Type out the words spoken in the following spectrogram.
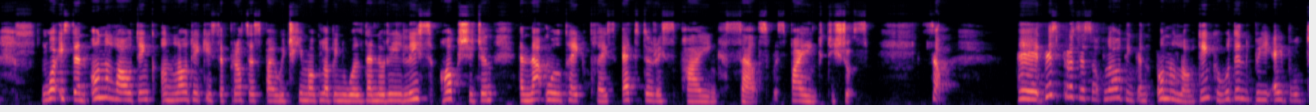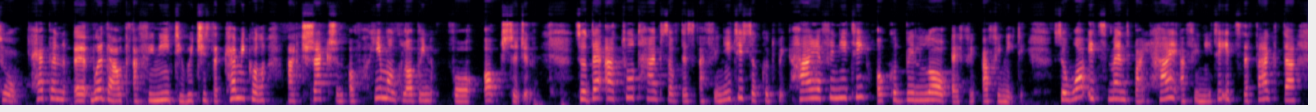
What is then unloading? Unloading is the process by which hemoglobin will then release oxygen and that will take place at the respiring cells, respiring tissues. So, uh, this process of loading and unloading wouldn't be able to happen uh, without affinity, which is the chemical attraction of hemoglobin for oxygen. So there are two types of this affinity. So could be high affinity or could be low affinity. So what it's meant by high affinity, it's the fact that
